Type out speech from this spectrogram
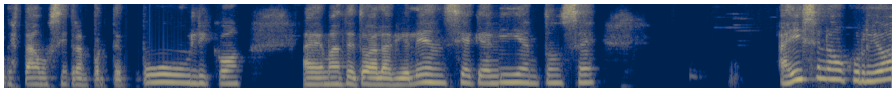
que estábamos sin transporte público, además de toda la violencia que había. Entonces, ahí se nos ocurrió,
